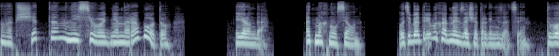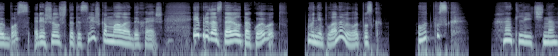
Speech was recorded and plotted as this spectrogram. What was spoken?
«Вообще-то мне сегодня на работу». «Ерунда», — отмахнулся он. «У тебя три выходных за счет организации. Твой босс решил, что ты слишком мало отдыхаешь, и предоставил такой вот внеплановый отпуск». «Отпуск? Отлично».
